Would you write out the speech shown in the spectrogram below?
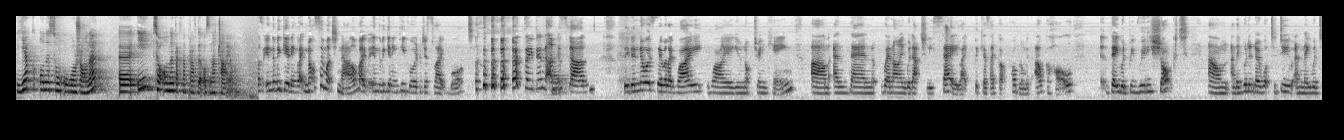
jak one są ułożone yy, i co one tak naprawdę oznaczają. In the beginning, like not so much now, right? But in the beginning, people were just like, "What?" they didn't understand. They didn't know us. They were like, "Why? Why are you not drinking?" Um, and then when I would actually say, like, because I've got a problem with alcohol, they would be really shocked, um, and they wouldn't know what to do, and they would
